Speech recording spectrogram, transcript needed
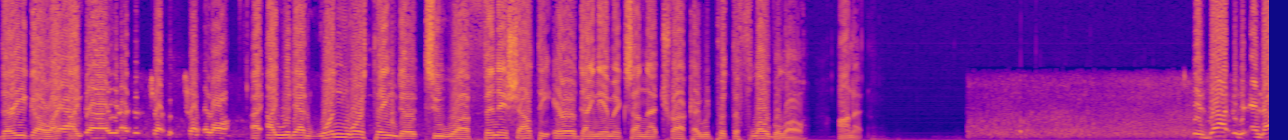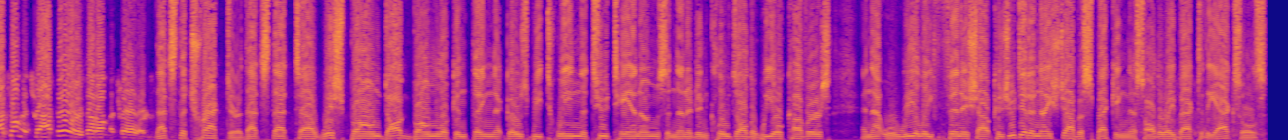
There you go. I, I, uh, you know, just truck, truck along. I, I would add one more thing to to uh, finish out the aerodynamics on that truck. I would put the FlowBelow on it. Is that and that's on the tractor or is that on the trailer? That's the tractor. That's that uh, wishbone, dog bone looking thing that goes between the two tandems, and then it includes all the wheel covers, and that will really finish out. Because you did a nice job of specking this all the way back to the axles.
